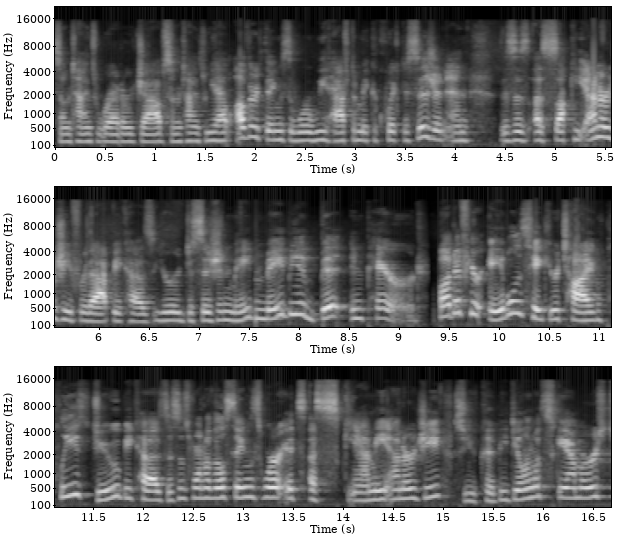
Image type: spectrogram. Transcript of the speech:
Sometimes we're at our job. Sometimes we have other things where we have to make a quick decision. And this is a sucky energy for that because your decision may, may be a bit impaired. But if you're able to take your time, please do because this is one of those things where it's a scammy energy. So you could be dealing with scammers.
